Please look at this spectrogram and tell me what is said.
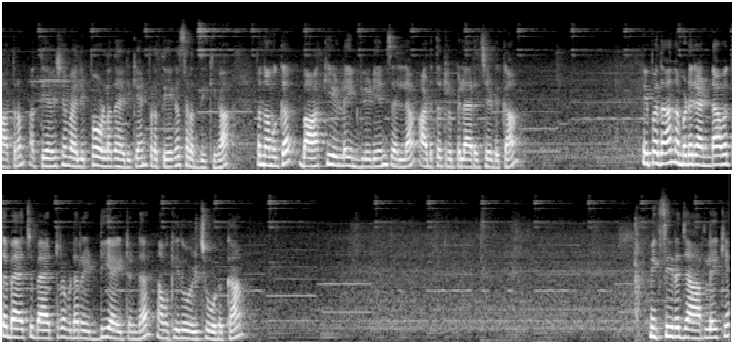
പാത്രം അത്യാവശ്യം വലിപ്പമുള്ളതായിരിക്കാൻ പ്രത്യേകം ശ്രദ്ധിക്കുക. അപ്പോൾ നമുക്ക് ബാക്കിയുള്ള ഇൻഗ്രീഡിയൻസ് എല്ലാം അടുത്ത ട്രിപ്പിൽ അരച്ചെടുക്കാം. ഇപ്പോൾ ഇതാ നമ്മുടെ രണ്ടാമത്തെ ബാച്ച് ബാറ്റർ ഇവിടെ റെഡി ആയിട്ടുണ്ട്. നമുക്കിത് ഒഴിച്ചു കൊടുക്കാം. മിക്സിയുടെ ജാറിലേക്ക്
